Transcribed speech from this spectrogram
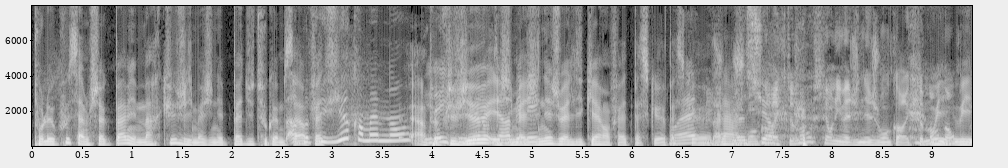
Pour le coup, ça me choque pas, mais Marcus, je l'imaginais pas du tout comme ça. un en peu fait, plus vieux quand même, non? Un peu plus vieux, et j'imaginais Joël Dicker en fait, parce que, parce Ouais, que voilà. Jouant correctement aussi, on l'imaginait jouant correctement, Oui, non? oui.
